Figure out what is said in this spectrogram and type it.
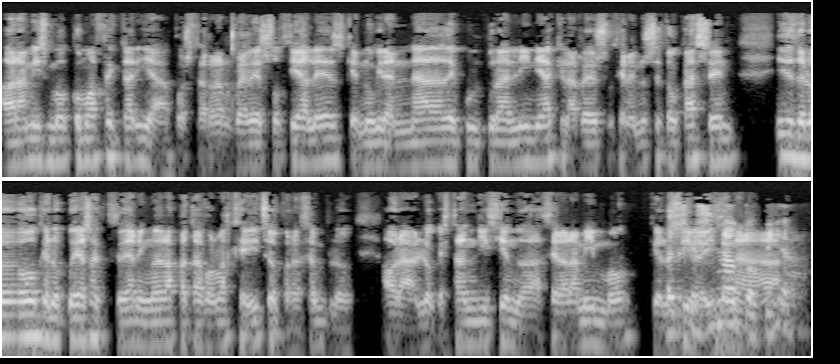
ahora mismo, ¿cómo afectaría? Pues cerrar redes sociales, que no hubiera nada de cultura en línea, que las redes sociales no se tocasen y desde luego que no pudieras acceder a ninguna de las plataformas que he dicho, por ejemplo. Ahora, lo que están diciendo de hacer ahora mismo, que lo es una utopía.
